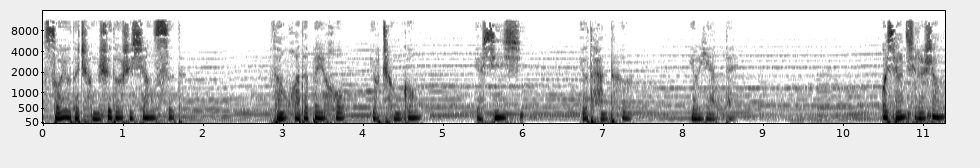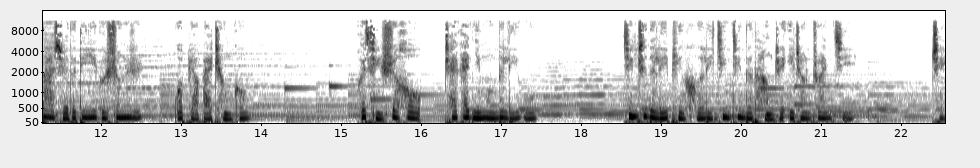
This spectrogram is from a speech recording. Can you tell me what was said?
所有的城市都是相似的。繁华的背后有成功，有欣喜，有忐忑，有眼泪。我想起了上大学的第一个生日，我表白成功。回寝室后，拆开柠檬的礼物，精致的礼品盒里静静的躺着一张专辑，J。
